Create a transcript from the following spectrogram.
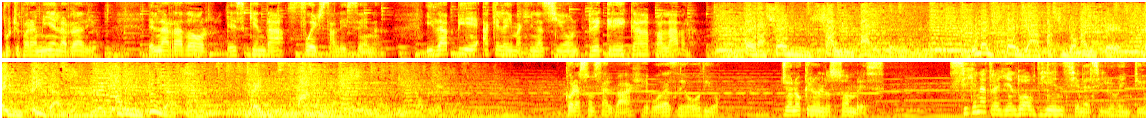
Porque para mí en la radio, el narrador es quien da fuerza a la escena y da pie a que la imaginación recree cada palabra. Corazón salvaje. Una historia apasionante de intrigas, aventuras, de infamias y nobleza. Corazón salvaje, bodas de odio. Yo no creo en los hombres. Siguen atrayendo audiencia en el siglo XXI.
